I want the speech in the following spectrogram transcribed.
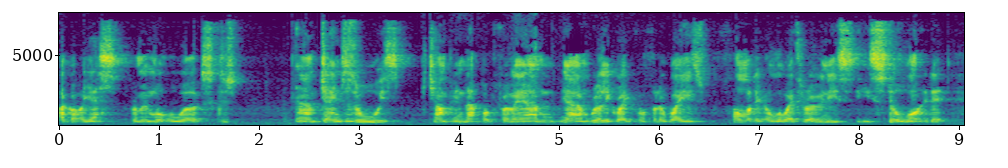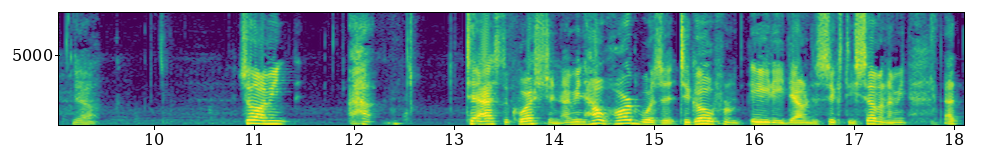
I got a yes from Immortal Works because um, James has always championed that book for me. I'm, yeah, I'm really grateful for the way he's followed it all the way through, and he's he's still wanted it. Yeah. So I mean, to ask the question, I mean, how hard was it to go from eighty down to sixty-seven? I mean, that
